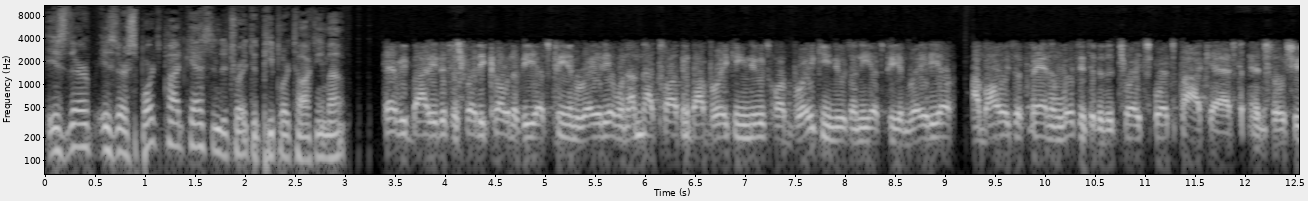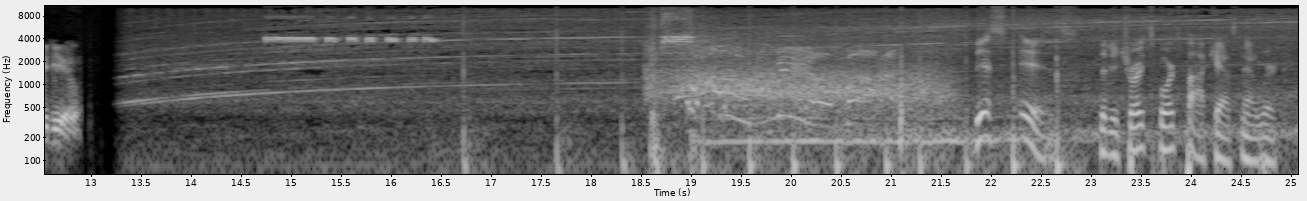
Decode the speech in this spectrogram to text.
is there is there a sports podcast in Detroit that people are talking about? Hey everybody, this is Freddie Coleman of ESPN Radio. When I'm not talking about breaking news or breaking news on ESPN Radio, I'm always a fan and listen to the Detroit Sports Podcast, and so should you. This is the Detroit Sports Podcast Network.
